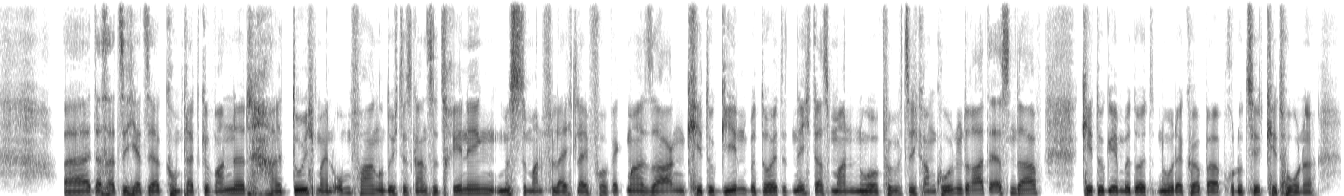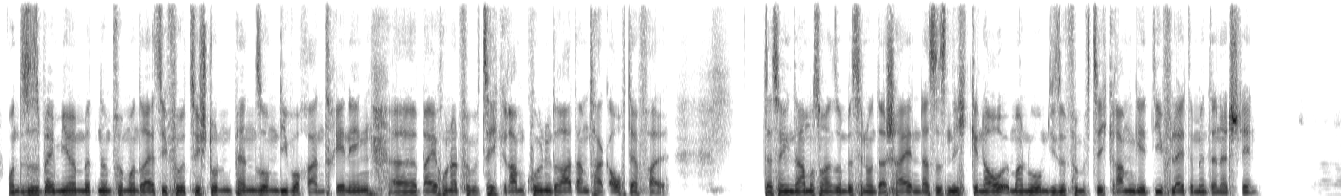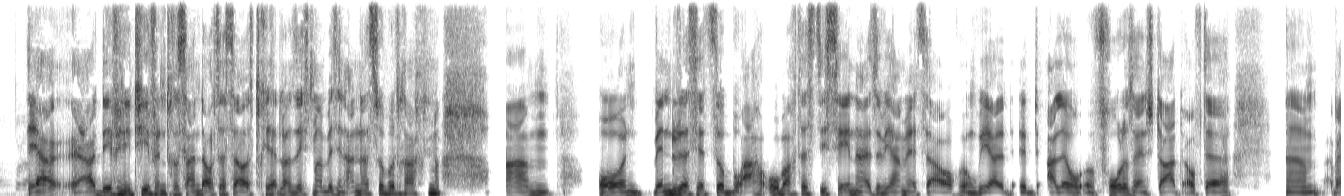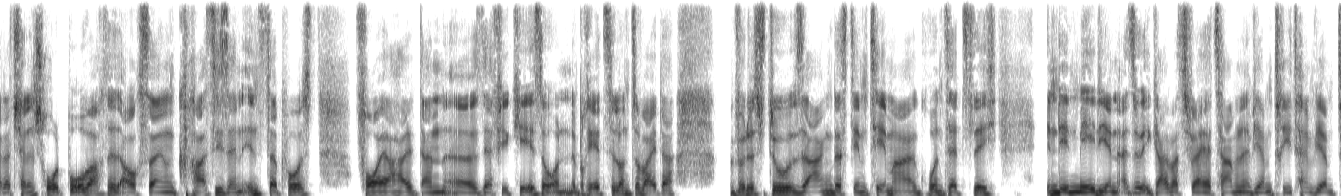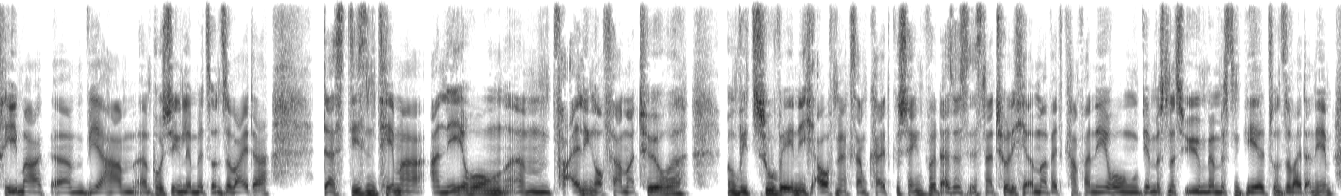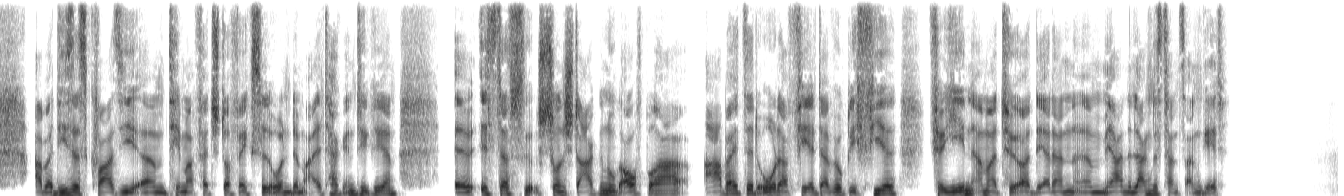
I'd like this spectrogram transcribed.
Äh, das hat sich jetzt ja komplett gewandelt. Halt durch meinen Umfang und durch das ganze Training müsste man vielleicht gleich vorweg mal sagen, Ketogen bedeutet nicht, dass man nur 50 Gramm Kohlenhydrate essen darf. Ketogen bedeutet nur, der Körper produziert Ketone. Und das ist bei mir mit einem 35, 40 Stunden Pensum die Woche an Training äh, bei 150 Gramm Kohlenhydrate am Tag auch der Fall. Deswegen da muss man so ein bisschen unterscheiden, dass es nicht genau immer nur um diese 50 Gramm geht, die vielleicht im Internet stehen. Ja, ja, definitiv interessant auch, das da aus Triathlon-Sicht mal ein bisschen anders zu betrachten. Ähm, und wenn du das jetzt so beobachtest, die Szene, also wir haben jetzt ja auch irgendwie alle Frodo seinen Start auf der ähm, bei der Challenge Rot beobachtet, auch sein quasi sein Insta-Post, vorher halt dann äh, sehr viel Käse und eine Brezel und so weiter. Würdest du sagen, dass dem Thema grundsätzlich in den Medien, also egal was wir jetzt haben, ne, wir haben Tri-Time, wir haben Trimark, ähm, wir haben äh, Pushing Limits und so weiter, dass diesem Thema Ernährung, ähm, vor allen Dingen auch für Amateure, irgendwie zu wenig Aufmerksamkeit geschenkt wird. Also es ist natürlich ja immer Wettkampfernährung, wir müssen das üben, wir müssen Gels und so weiter nehmen, aber dieses quasi ähm, Thema Fettstoffwechsel und im Alltag integrieren, äh, ist das schon stark genug aufbearbeitet oder fehlt da wirklich viel für jeden Amateur, der dann ähm, ja eine Langdistanz angeht?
